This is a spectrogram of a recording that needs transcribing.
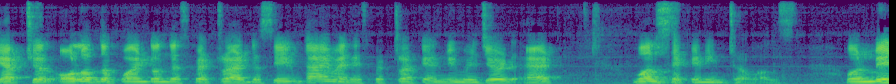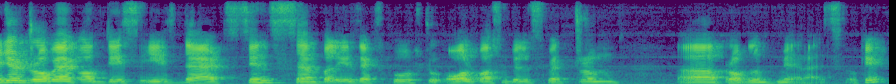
capture all of the point on the spectra at the same time and spectra can be measured at 1 second intervals. One major drawback of this is that since sample is exposed to all possible spectrum uh, problems may arise. Okay.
